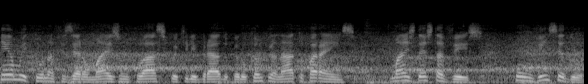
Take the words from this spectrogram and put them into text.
Remo e Tuna fizeram mais um clássico equilibrado pelo Campeonato Paraense, mas desta vez, com um vencedor.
